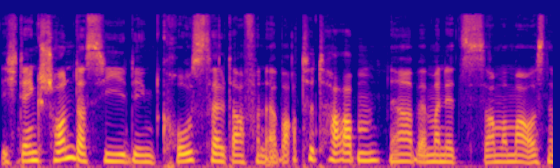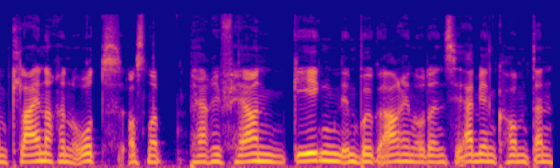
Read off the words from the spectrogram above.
ich denke schon, dass sie den Großteil davon erwartet haben. Ja, wenn man jetzt, sagen wir mal, aus einem kleineren Ort, aus einer peripheren Gegend in Bulgarien oder in Serbien kommt, dann,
